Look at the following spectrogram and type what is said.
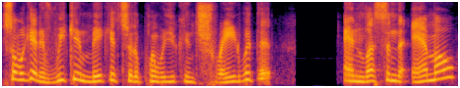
So again, if we can make it to the point where you can trade with it and lessen the ammo,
